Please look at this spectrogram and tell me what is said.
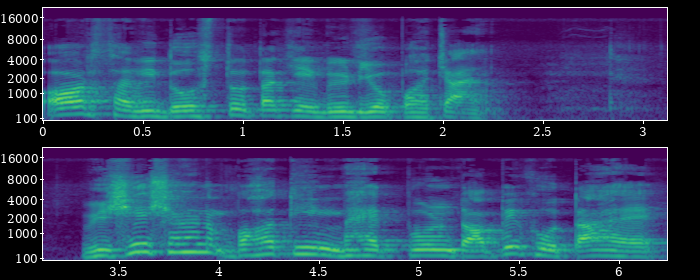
और सभी दोस्तों तक ये वीडियो पहुंचाएँ। विशेषण बहुत ही महत्वपूर्ण टॉपिक होता है।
